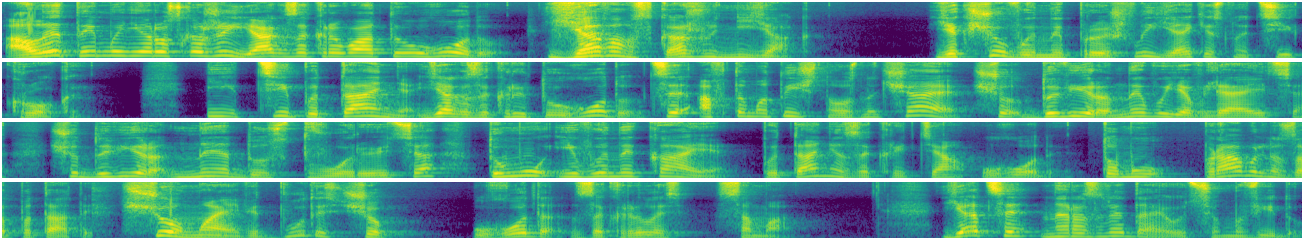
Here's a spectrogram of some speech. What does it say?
Але ти мені розкажи, як закривати угоду. Я вам скажу ніяк. Якщо ви не пройшли якісно ці кроки. І ці питання, як закрити угоду, це автоматично означає, що довіра не виявляється, що довіра не достворюється, тому і виникає питання закриття угоди. Тому правильно запитати, що має відбутись, щоб угода закрилась сама. Я це не розглядаю у цьому відео,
